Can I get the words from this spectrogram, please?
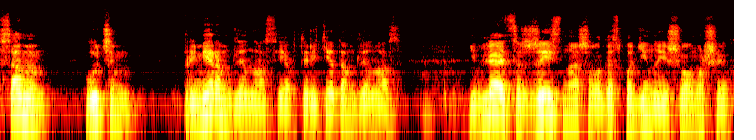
самым лучшим примером для нас и авторитетом для нас является жизнь нашего господина Ишуа Машеха.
